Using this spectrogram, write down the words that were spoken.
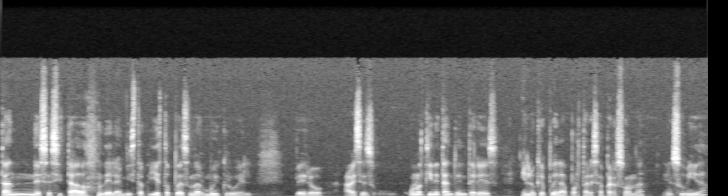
tan necesitado de la amistad, y esto puede sonar muy cruel, pero a veces uno tiene tanto interés en lo que pueda aportar esa persona en su vida,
